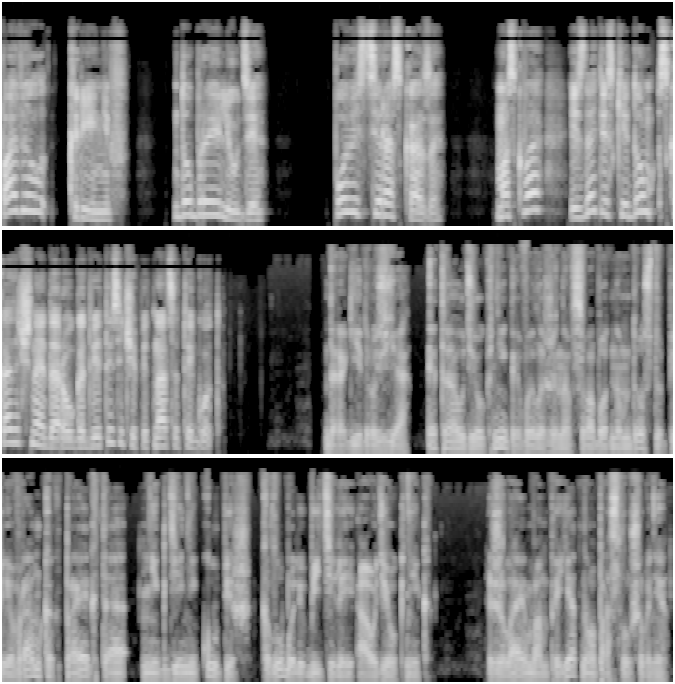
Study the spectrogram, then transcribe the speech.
Павел Кренев. Добрые люди. Повести, рассказы. Москва. Издательский дом «Сказочная дорога», 2015 год. Дорогие друзья, эта аудиокнига выложена в свободном доступе в рамках проекта «Нигде не купишь» Клуба любителей аудиокниг. Желаем вам приятного прослушивания.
